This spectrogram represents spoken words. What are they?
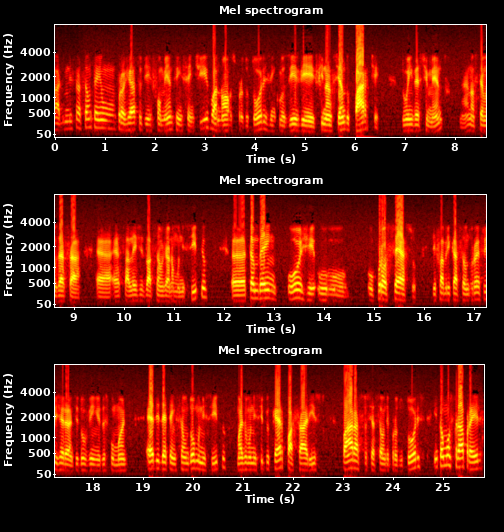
a administração tem um projeto de fomento e incentivo a novos produtores, inclusive financiando parte do investimento. Né? Nós temos essa, é, essa legislação já no município. Uh, também, hoje, o, o processo de fabricação do refrigerante, do vinho e do espumante é de detenção do município, mas o município quer passar isso para a Associação de Produtores, então mostrar para eles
